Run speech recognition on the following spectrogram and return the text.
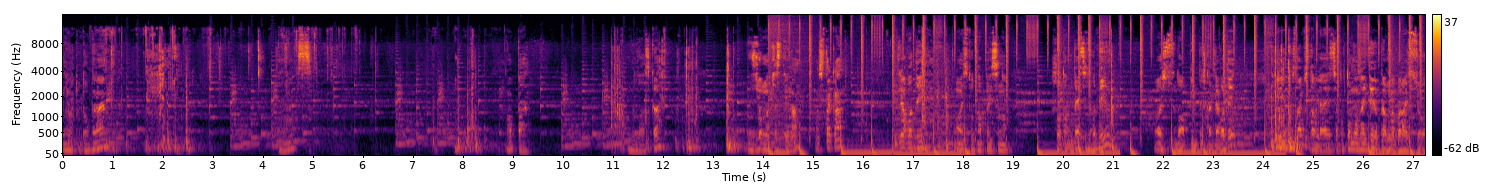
І отут обираємо. Частина. Ось така для води. Ось тут написано, що там 10 годин. Ось сюди пімпочка для води. І ось так вставляється. Тобто можна йти прямо набирати з цього.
